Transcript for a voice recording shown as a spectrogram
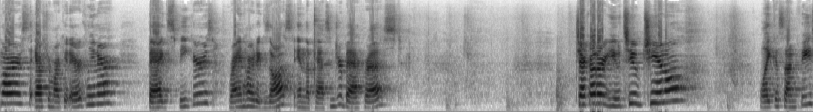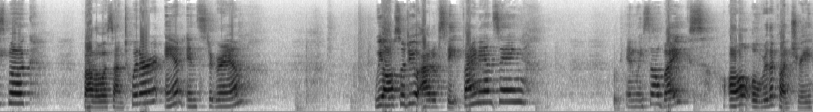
bars, aftermarket air cleaner, bag speakers, Rinehart exhaust, and the passenger backrest. Check out our YouTube channel, like us on Facebook, follow us on Twitter and Instagram. We also do out-of-state financing, and we sell bikes all over the country.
